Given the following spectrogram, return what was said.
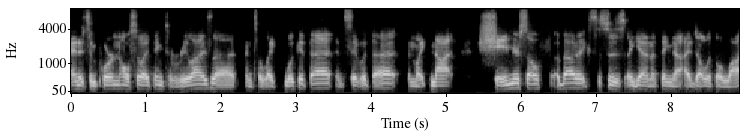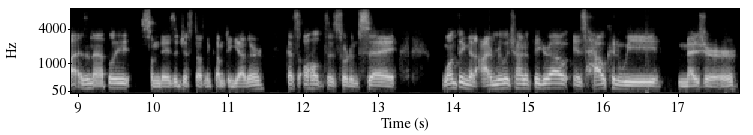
And it's important also i think to realize that and to like look at that and sit with that and like not shame yourself about it because this is again a thing that i dealt with a lot as an athlete. Some days it just doesn't come together. That's all to sort of say one thing that i'm really trying to figure out is how can we measure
